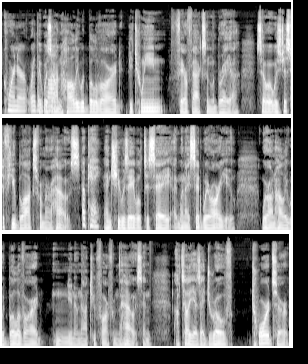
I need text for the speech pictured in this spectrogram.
corner or the It was on Hollywood Boulevard between Fairfax and La Brea, so it was just a few blocks from our house. Okay. And she was able to say, when I said, Where are you? We're on Hollywood Boulevard, you know, not too far from the house. And I'll tell you, as I drove towards her,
